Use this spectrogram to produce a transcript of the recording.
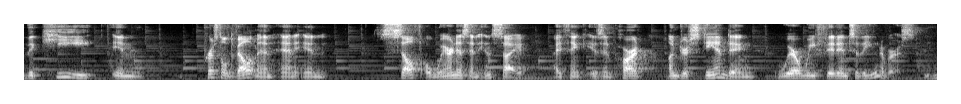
The key in personal development and in self awareness and insight, I think, is in part understanding where we fit into the universe. Mm-hmm.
